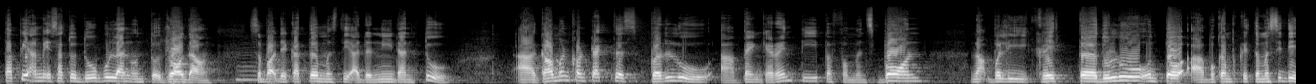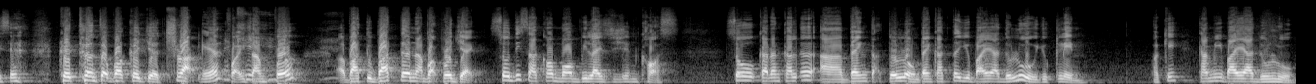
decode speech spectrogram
tapi ambil satu dua bulan untuk draw down hmm. sebab dia kata mesti ada ni dan tu. Uh, government contractors perlu uh, bank guarantee, performance bond, nak beli kereta dulu untuk uh, bukan kereta Mercedes ya, kereta untuk buat kerja, truck ya, for Okay. example, uh, batu bata nak buat projek. So these are called mobilization cost. So kadang-kala uh, bank tak tolong, bank kata you bayar dulu, you claim. Okay, kami bayar dulu.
